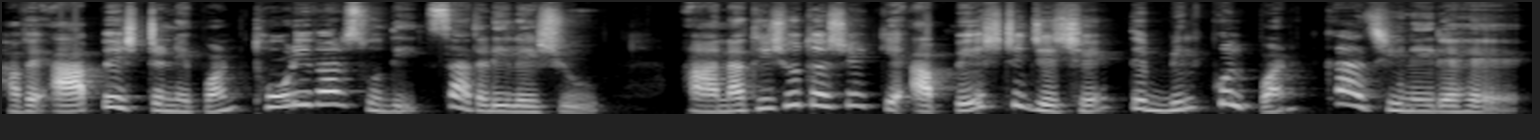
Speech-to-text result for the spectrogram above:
હવે આ પેસ્ટને પણ થોડી વાર સુધી સાતડી લઈશું. આનાથી શું થશે કે આ પેસ્ટ જે છે તે બિલકુલ પણ કાચી નહીં રહે.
